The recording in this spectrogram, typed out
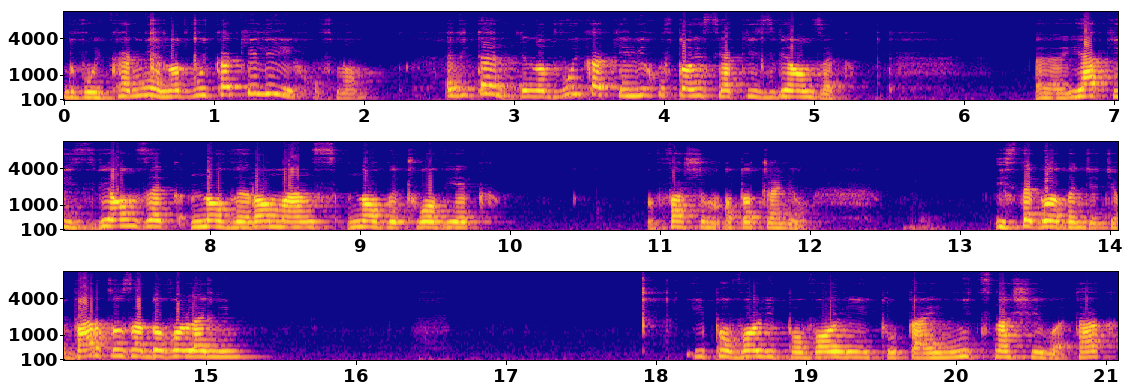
dwójka nie, no dwójka kielichów, no. Ewidentnie, no dwójka kielichów to jest jakiś związek. E, jakiś związek, nowy romans, nowy człowiek w Waszym otoczeniu. I z tego będziecie bardzo zadowoleni. I powoli, powoli tutaj nic na siłę, tak?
